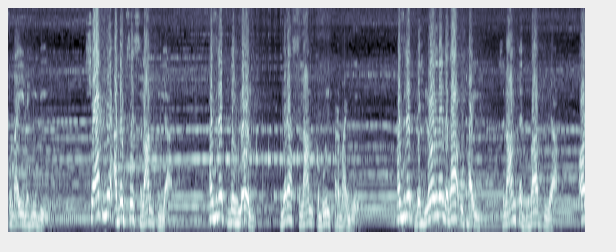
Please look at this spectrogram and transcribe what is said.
سنائی نہیں دی۔ شیخ نے ادب سے سلام کیا۔ حضرت بہلول، میرا سلام قبول فرمائیے۔ حضرت بہلول نے نگاہ اٹھائی، سلام کا جواب دیا اور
